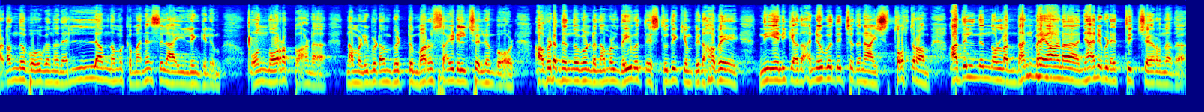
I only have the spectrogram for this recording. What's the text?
കടന്നു പോകുന്നതെല്ലാം നമുക്ക് മനസ്സിലായില്ലെങ്കിലും ഒന്നുറപ്പാണ് നമ്മൾ ഇവിടം വിട്ട് മറു സൈഡിൽ ചെല്ലുമ്പോൾ അവിടെ നിന്നുകൊണ്ട് നമ്മൾ ദൈവത്തെ സ്തുതിക്കും. പിതാവേ നീ എനിക്കത് അനുവദിച്ചതിനായി സ്തോത്രം. അതിൽ നിന്നുള്ള നന്മയാണ് ഞാനിവിടെ എത്തിച്ചേർന്നത്.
